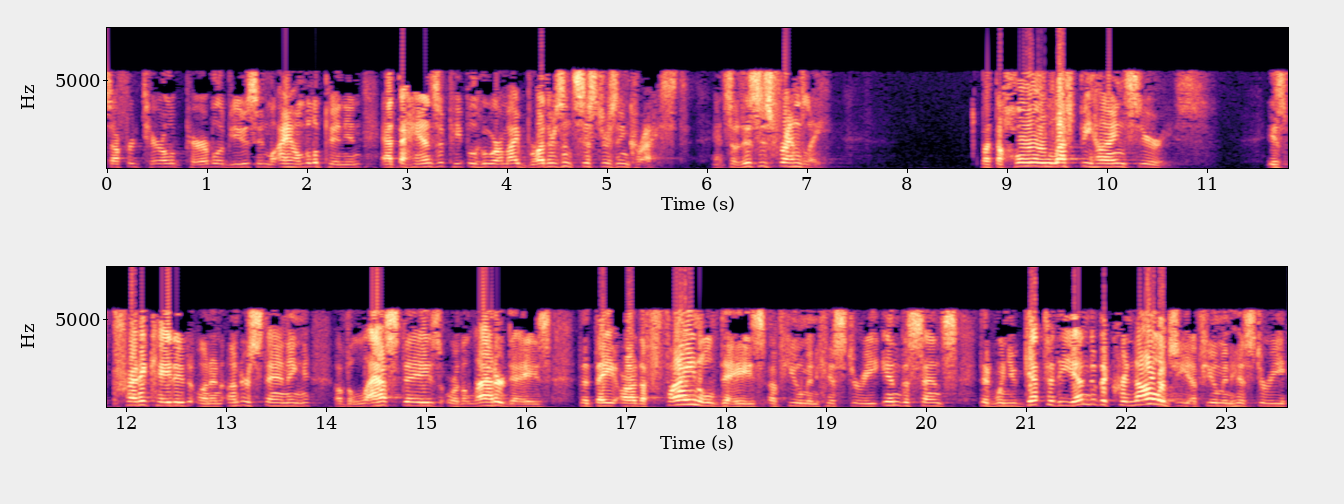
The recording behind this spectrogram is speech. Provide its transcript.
suffered terrible, terrible abuse, in my humble opinion, at the hands of people who are my brothers and sisters in Christ. And so this is friendly. But the whole Left Behind series is predicated on an understanding of the last days or the latter days that they are the final days of human history in the sense that when you get to the end of the chronology of human history,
